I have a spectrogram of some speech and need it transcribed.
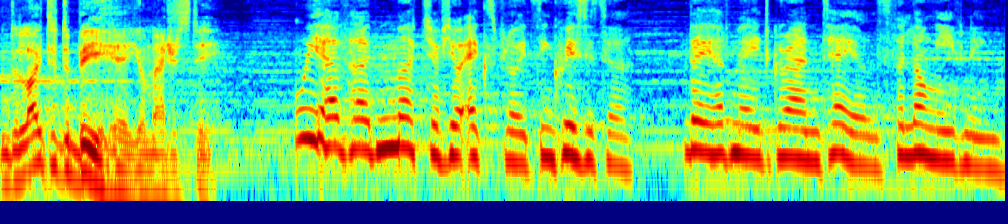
I'm delighted to be here, Your Majesty. We have heard much of your exploits, Inquisitor. They have made grand tales for long evenings.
